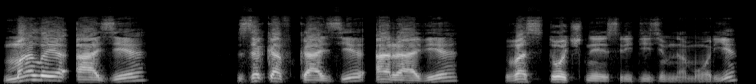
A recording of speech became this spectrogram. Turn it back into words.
Малая Азия, Закавказье, Аравия, Восточное Средиземноморье.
